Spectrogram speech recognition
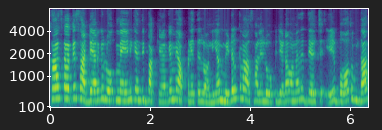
ਖਾਸ ਕਰਕੇ ਸਾਡੇ ਵਰਗੇ ਲੋਕ, ਮੈਂ ਇਹ ਨਹੀਂ ਕਹਿੰਦੀ ਬਾਕੀ ਵਰਗੇ, ਮੈਂ ਆਪਣੇ ਤੇ ਲਾਉਣੀ ਆ। ਮਿਡਲ ਕਲਾਸ ਵਾਲੇ ਲੋਕ ਜਿਹੜਾ ਉਹਨਾਂ ਦੇ ਦਿਲ 'ਚ ਇਹ ਬਹੁਤ ਹੁੰਦਾ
